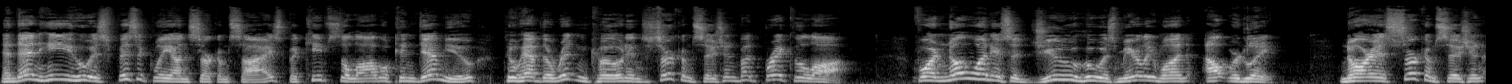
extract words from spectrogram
And then he who is physically uncircumcised but keeps the law will condemn you who have the written code in circumcision but break the law. For no one is a Jew who is merely one outwardly, nor is circumcision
